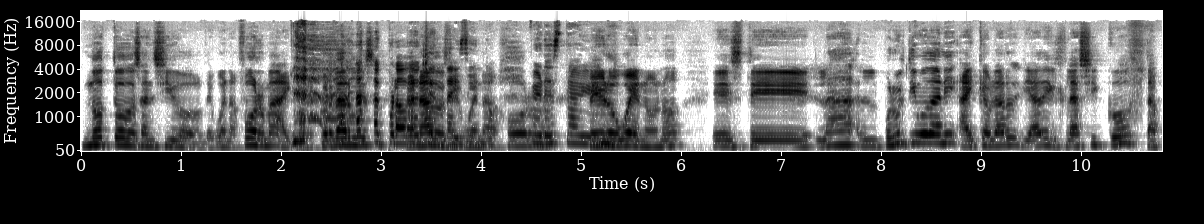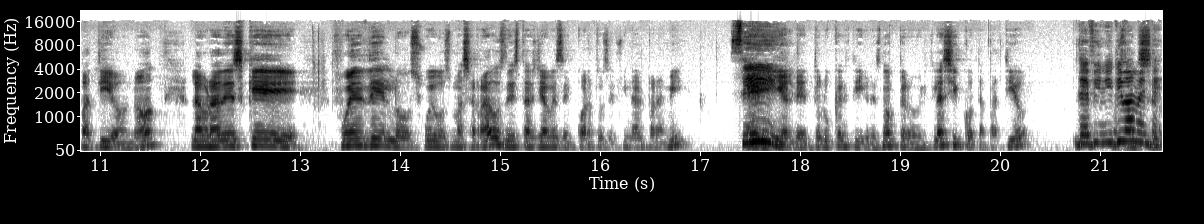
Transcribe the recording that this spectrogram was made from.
no todos han sido de buena forma, hay que recordarles, ganados de buena forma. Pero está bien. Pero bueno, ¿no? Este, la, por último, Dani, hay que hablar ya del clásico tapatío, ¿no? La verdad es que fue de los juegos más cerrados de estas llaves de cuartos de final para mí. Sí. Eh, y el de Toluca Tigres, ¿no? Pero el clásico tapatío. Definitivamente.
